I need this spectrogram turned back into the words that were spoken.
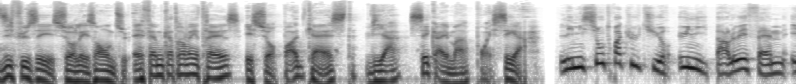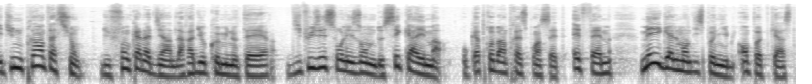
Diffusée sur les ondes du FM 93 et sur podcast via ckaima.ca. L'émission Trois Cultures unies par le FM est une présentation du Fonds canadien de la radio communautaire, diffusée sur les ondes de CKMA au 93.7 FM, mais également disponible en podcast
